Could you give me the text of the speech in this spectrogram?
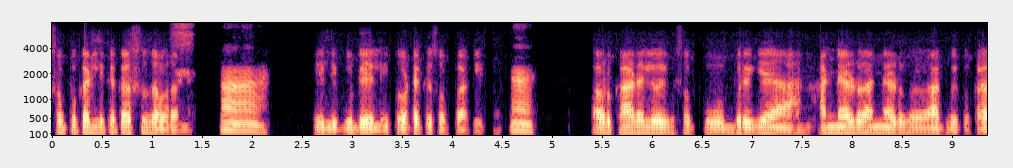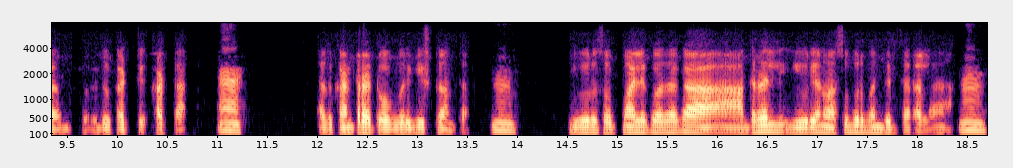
ಸೊಪ್ಪು ಕಡ್ಲಿಕ್ಕೆ ಕಳ್ಸುದು ಅವರನ್ನ. ಹಾ ಇಲ್ಲಿ ಗುಡ್ಡೆಯಲ್ಲಿ ತೋಟಕ್ಕೆ ಸೊಪ್ಪು ಹಾಕ್ಲಿಕ್ಕೆ. ಹಾ. ಅವ್ರು ಕಾಡಲ್ಲಿ ಹೋಗಿ ಸೊಪ್ಪು ಒಬ್ಬರಿಗೆ ಹನ್ನೆರಡು ಹನ್ನೆರಡು ಹಾಕ್ಬೇಕು ಕ- ಇದು ಕಟ್ಟಿ ಕಟ್ಟ. ಹಾ. ಅದು ಕಾಂಟ್ರಾಕ್ಟ್ ಒಬ್ಬರಿಗೆ ಇಷ್ಟು ಅಂತ. ಹ್ಮ್. ಇವರು ಸೊಪ್ಪು ಮಾಡ್ಲಿಕ್ಕೆ ಹೋದಾಗ ಅದರಲ್ಲಿ ಇವ್ರೇನು ಹೊಸಬ್ರು ಬಂದಿರ್ತಾರಲ್ಲ? ಹ್ಮ್.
